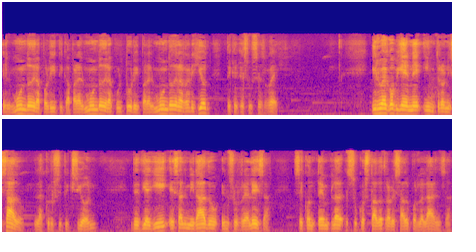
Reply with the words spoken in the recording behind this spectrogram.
el mundo de la política, para el mundo de la cultura y para el mundo de la religión de que Jesús es rey. Y luego viene intronizado la crucifixión, desde allí es admirado en su realeza, se contempla su costado atravesado por la lanza.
